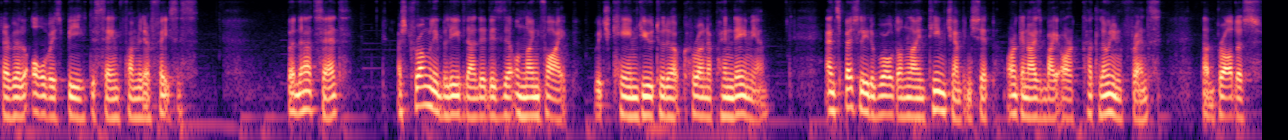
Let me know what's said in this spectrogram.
there will always be the same familiar faces. But that said, I strongly believe that it is the online vibe which came due to the corona pandemic, and especially the World Online Team Championship organized by our Catalonian friends that brought us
